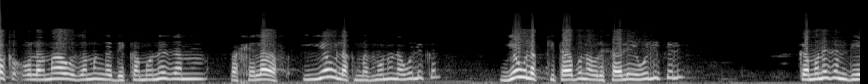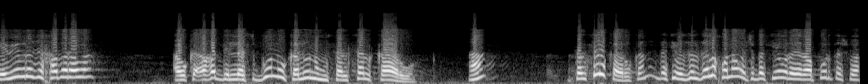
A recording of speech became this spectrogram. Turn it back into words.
لک علماو زمونږ د کمونیزم په خلاف یو لک مضمونونه ولیکل یو لک کتابونه او رسالې ولیکلې کمونیزم د یوې ورځې خبره وه او که هغه د لسګونو کلونو مسلسل کار و ها مسلسل کار وکړ داسې یو زلزله خو نه وه چې بس یو راپورته شوه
